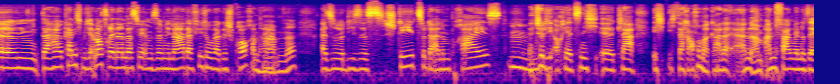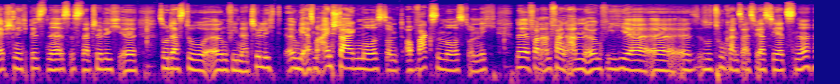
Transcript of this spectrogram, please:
Ähm, da kann ich mich auch noch daran erinnern, dass wir im Seminar da viel drüber gesprochen ja. haben. Ne? Also dieses Steh zu deinem Preis. Mhm. Natürlich auch jetzt nicht, äh, klar, ich, ich sage auch immer gerade am Anfang, wenn du selbstständig bist, ne, es ist natürlich äh, so, dass du irgendwie natürlich irgendwie erstmal einsteigen musst und auch wachsen musst und nicht ne, von Anfang an irgendwie hier äh, äh so tun kannst, als wärst du jetzt. Ne,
